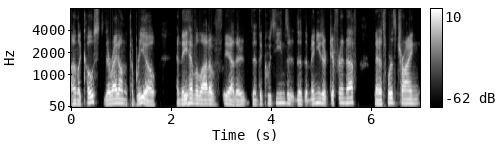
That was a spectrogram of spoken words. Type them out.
on the coast. They're right on the Cabrillo, and they have a lot of yeah. They're the, the cuisines are, the the menus are different enough that it's worth trying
